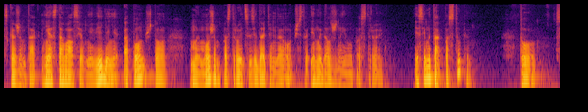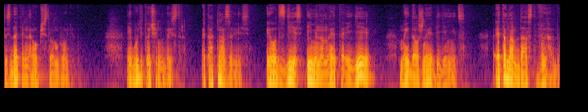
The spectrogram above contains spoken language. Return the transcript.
скажем так, не оставался в неведении о том, что мы можем построить созидательное общество, и мы должны его построить. Если мы так поступим, то созидательное общество будет. И будет очень быстро. Это от нас зависит. И вот здесь, именно на этой идее, мы и должны объединиться. Это нам даст выгоду,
